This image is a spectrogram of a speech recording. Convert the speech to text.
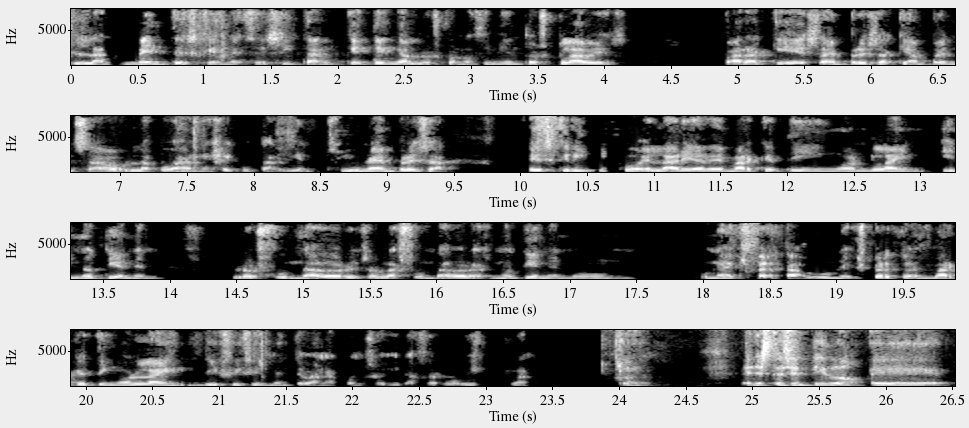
Las mentes que necesitan que tengan los conocimientos claves para que esa empresa que han pensado la puedan ejecutar bien. Si una empresa es crítico el área de marketing online y no tienen los fundadores o las fundadoras, no tienen una experta o un experto en marketing online, difícilmente van a conseguir hacerlo bien, claro. Claro. En este sentido, eh,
